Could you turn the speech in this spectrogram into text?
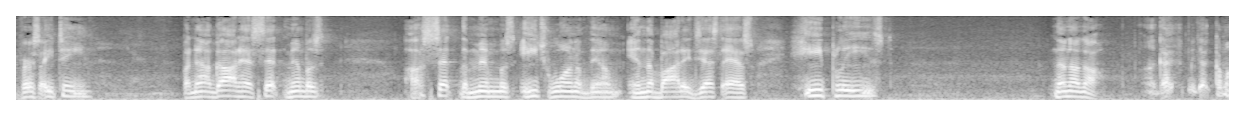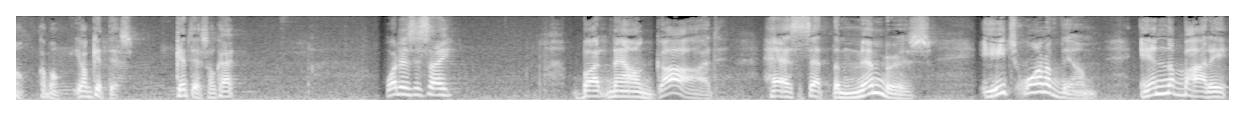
Verse 18. But now God has set members, uh, set the members, each one of them, in the body, just as He pleased. No, no, no. Okay, come on, come on. Y'all get this. Get this, okay? What does it say? But now God has set the members, each one of them, in the body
